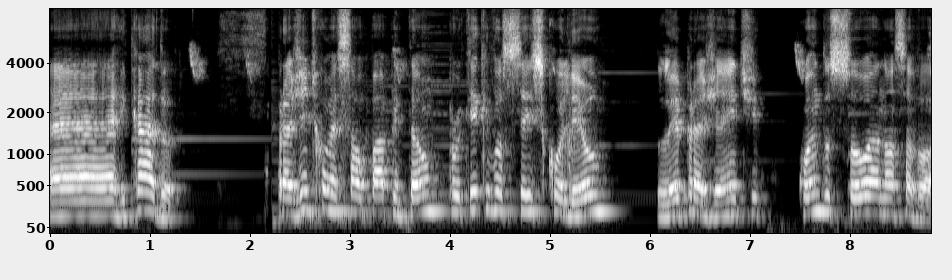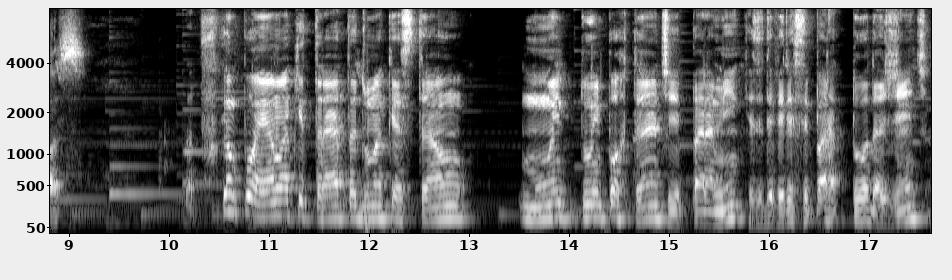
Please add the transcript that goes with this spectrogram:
É, Ricardo, para a gente começar o papo então, por que que você escolheu ler para gente quando soa a nossa voz? É um poema que trata de uma questão muito importante para mim, quer dizer, deveria ser para toda a gente.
